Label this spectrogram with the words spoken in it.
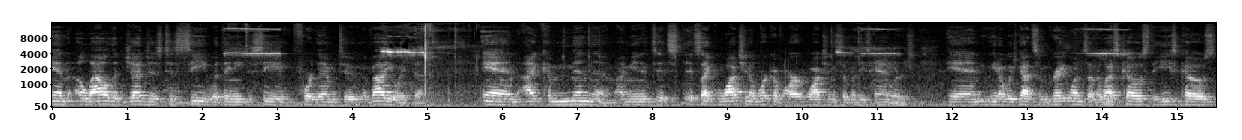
and allow the judges to see what they need to see for them to evaluate them. And I commend them. I mean, it's it's it's like watching a work of art, watching some of these handlers. And you know, we've got some great ones on the West Coast, the East Coast.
